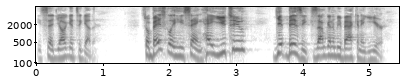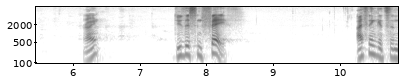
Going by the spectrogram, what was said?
He said, Y'all get together. So basically, he's saying, Hey, you two, get busy because I'm going to be back in a year, right? Do this in faith. I think it's in,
